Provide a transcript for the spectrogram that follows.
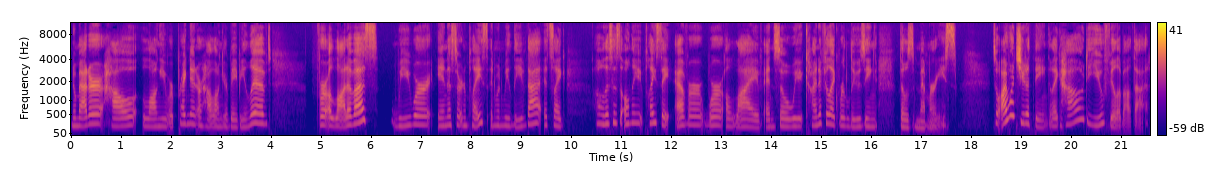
No matter how long you were pregnant or how long your baby lived, for a lot of us, we were in a certain place. And when we leave that, it's like, oh, this is the only place they ever were alive. And so we kind of feel like we're losing those memories. So I want you to think like, how do you feel about that?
